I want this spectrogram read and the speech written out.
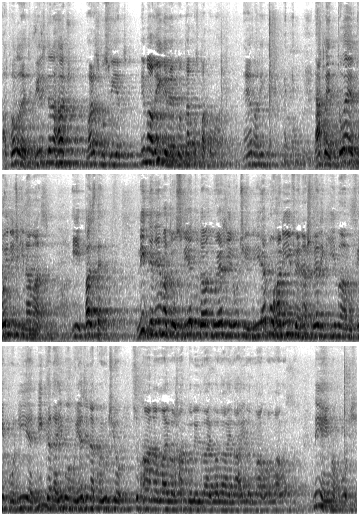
Ali pogledajte, bili ste na hađu, vada smo svijetu. Ima li igdje da tako spakovano? Nema nigdje. dakle, to je vojnički namaz. I pazite, nigdje nema to u svijetu da mu jezin uči, ni Ebu Hanife, naš veliki imam u fiku, nije nikada imao mu jezina koji učio Subhanallah, walhamdulillah, wala ilaha illallah, wallahu Nije imao uči.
